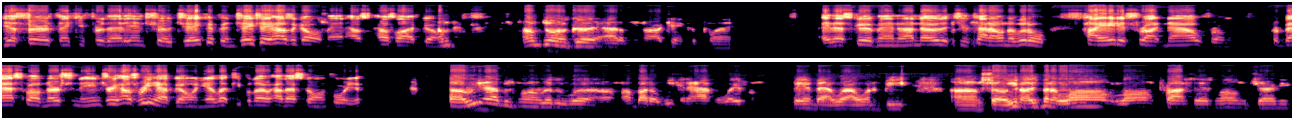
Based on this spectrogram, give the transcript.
Yes, sir. Thank you for that intro, Jacob. And JJ, how's it going, man? How's how's life going? I'm, I'm doing good, Adam. You know, I can't complain. Hey, that's good, man. And I know that you're kind of on a little hiatus right now from from basketball, nursing the injury. How's rehab going? Yeah, let people know how that's going for you. Uh, rehab is going really well. Um, I'm about a week and a half away from being back where I want to be. Um, so you know, it's been a long, long process, long journey,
